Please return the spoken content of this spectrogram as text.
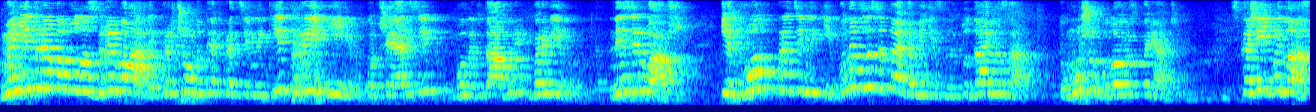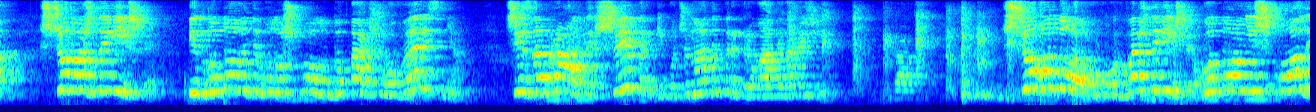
Мені треба було зривати, причому тих працівники три дні по черзі були в таборі Барвіну, не зірвавши. І двох працівників, вони велосипедами їздили туди і назад, тому що було розпорядження. Скажіть, будь ласка, що важливіше, підготовити було школу до 1 вересня чи забрати шифер і починати перекривати гаражі? Що готово важливіше, готовність школи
